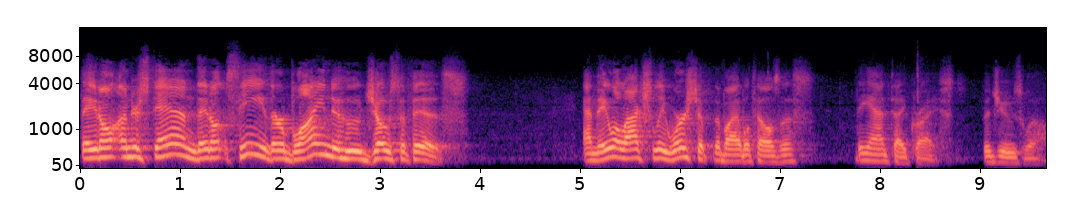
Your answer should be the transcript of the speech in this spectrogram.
they don't understand, they don't see, they're blind to who Joseph is. And they will actually worship, the Bible tells us, the Antichrist. The Jews will.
